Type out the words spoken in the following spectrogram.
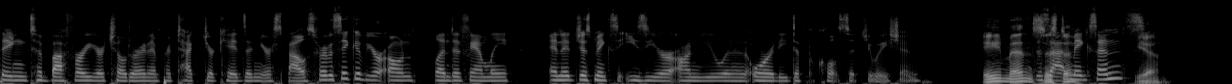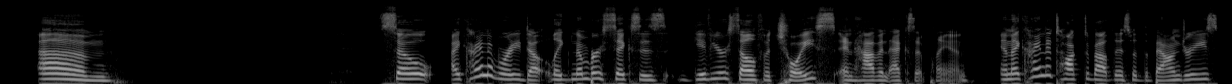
thing to buffer your children and protect your kids and your spouse for the sake of your own blended family. And it just makes it easier on you in an already difficult situation. Amen, Does sister. that make sense? yeah. Um. So I kind of already dealt. Like number six is give yourself a choice and have an exit plan. And I kind of talked about this with the boundaries,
